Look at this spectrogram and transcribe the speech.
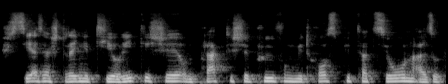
sehr, sehr strenge theoretische und praktische Prüfung mit Hospitation. Also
